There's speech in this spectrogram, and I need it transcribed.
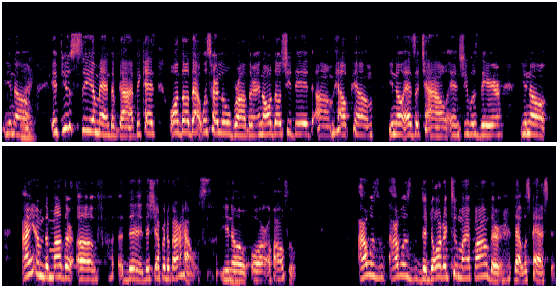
You know, right. if you see a man of God, because although that was her little brother, and although she did um, help him, you know, as a child, and she was there, you know, I am the mother of the the shepherd of our house, you mm-hmm. know, or apostle. I was I was the daughter to my father that was pastor,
